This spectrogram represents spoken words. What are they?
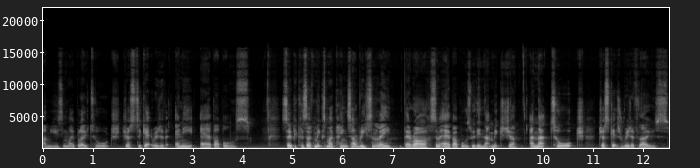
I'm using my blowtorch just to get rid of any air bubbles. So because I've mixed my paints out recently, there are some air bubbles within that mixture and that torch just gets rid of those.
